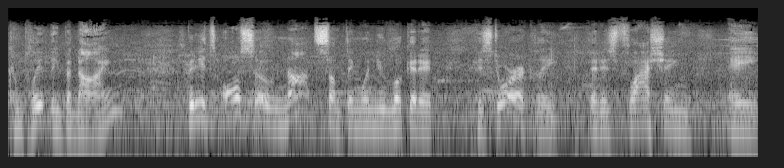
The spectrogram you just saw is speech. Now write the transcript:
completely benign, but it's also not something when you look at it historically that is flashing a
